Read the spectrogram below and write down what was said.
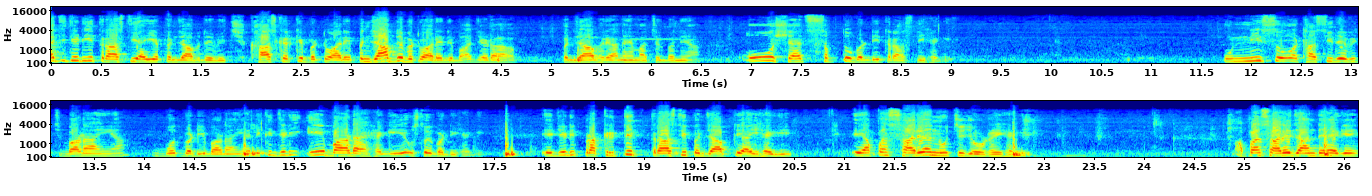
ਅੱਜ ਜਿਹੜੀ ਇਹ ਤਰਾਸਦੀ ਆਈ ਹੈ ਪੰਜਾਬ ਦੇ ਵਿੱਚ, ਖਾਸ ਕਰਕੇ ਬਟਵਾਰੇ, ਪੰਜਾਬ ਦੇ ਬਟਵਾਰੇ ਦੇ ਬਾਅਦ ਜਿਹੜਾ ਪੰਜਾਬ, ਹਰਿਆਣਾ, ਹਿਮਾਚਲ ਬਣਿਆ, ਉਹ ਸ਼ਾਇਦ ਸਭ ਤੋਂ ਵੱਡੀ ਤਰਾਸਦੀ ਹੈਗੀ। 1988 ਦੇ ਵਿੱਚ ਬਾੜਾਂ ਆਈਆਂ, ਬਹੁਤ ਵੱਡੀ ਬਾੜਾਂ ਆਈਆਂ, ਲੇਕਿਨ ਜਿਹੜੀ ਇਹ ਬਾੜ ਹੈਗੀ, ਇਹ ਉਸ ਤੋਂ ਵੀ ਵੱਡੀ ਹੈਗੀ। ਇਹ ਜਿਹੜੀ ਪ੍ਰਾਕ੍ਰਿਤਿਕ ਤਰਾਸਦੀ ਪੰਜਾਬ ਤੇ ਆਈ ਹੈਗੀ, ਇਹ ਆਪਾਂ ਸਾਰਿਆਂ ਨੂੰ ਝਜੋੜ ਰਹੀ ਹੈਗੀ। ਆਪਾਂ ਸਾਰੇ ਜਾਣਦੇ ਹੈਗੇ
